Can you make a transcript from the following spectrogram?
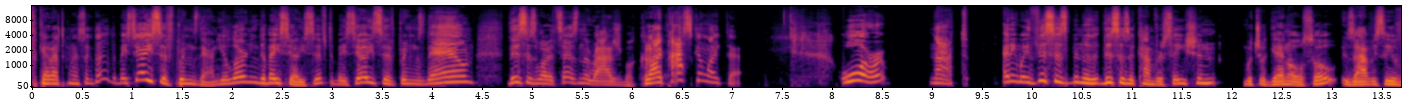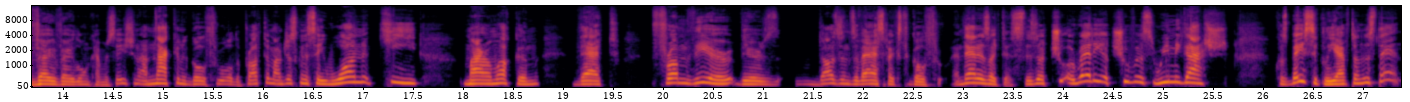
forget about the Knesset The Beis Yosef brings down. You're learning the Beis Yosef. The Beis Yosef brings down. This is what it says in the Rashba. Could I pass paskin like that, or not? Anyway, this has been a, this is a conversation which again also is obviously a very very long conversation. I'm not going to go through all the pratim. I'm just going to say one key maramakim that from there there's dozens of aspects to go through, and that is like this. There's a, already a chuvas rimigash because basically you have to understand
